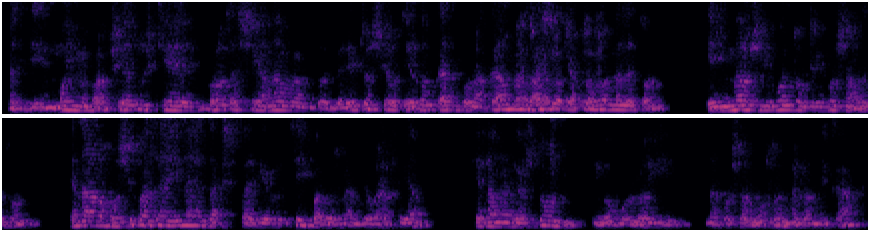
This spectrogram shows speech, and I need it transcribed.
με τη μόνιμη παρουσία τους και την πρόταση ανάλογα με την περίπτωση ότι εδώ κάτι μπορούμε να κάνουμε βάσει και αυτών των μελετών. Η ενημέρωση λοιπόν των κλινικών συναδελφών. Ένα άλλο, όπως είπατε, είναι εντάξει, θα διευρυνθεί η παγκόσμια βιβλιογραφία και θα αναγκαστούν οι ογκολόγοι να προσαρμοστούν μελλοντικά,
